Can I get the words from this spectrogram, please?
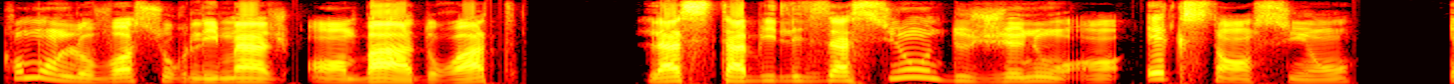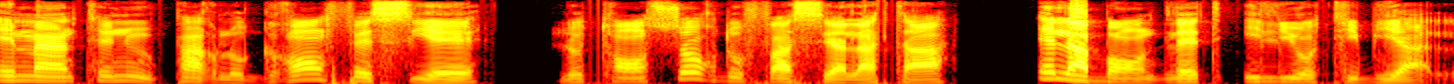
Comme on le voit sur l'image en bas à droite, la stabilisation du genou en extension est maintenue par le grand fessier, le tensor du fascia lata et la bandelette iliotibiale.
